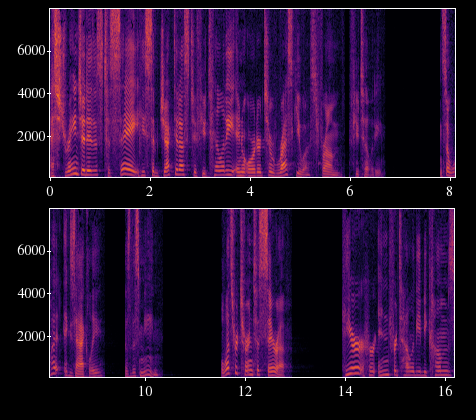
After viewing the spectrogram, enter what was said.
As strange it is to say, he subjected us to futility in order to rescue us from futility. And so, what exactly does this mean? Well, let's return to Sarah. Here, her infertility becomes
